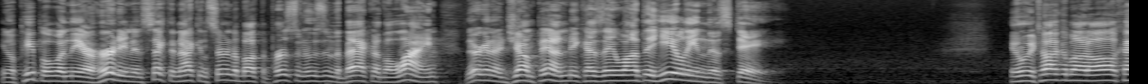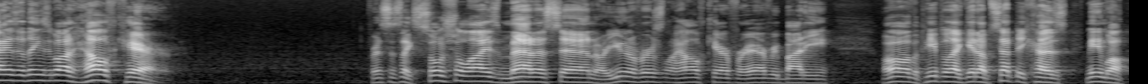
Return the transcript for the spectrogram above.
you know, people, when they are hurting and sick, they're not concerned about the person who's in the back of the line. They're going to jump in because they want the healing this day. And we talk about all kinds of things about health care, for instance, like socialized medicine or universal health care for everybody. Oh, the people that get upset because, meaning, well,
